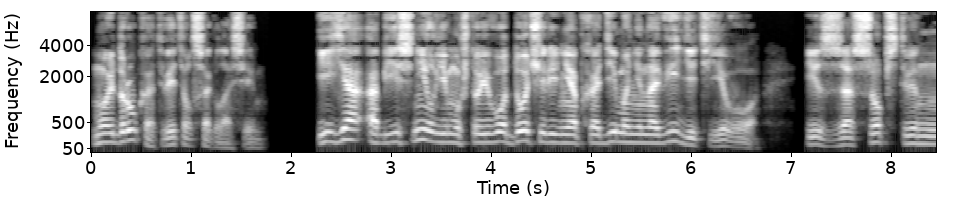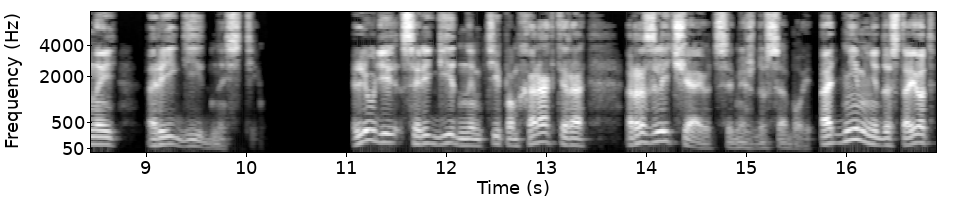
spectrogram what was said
Мой друг ответил согласием и я объяснил ему, что его дочери необходимо ненавидеть его из-за собственной ригидности. Люди с ригидным типом характера различаются между собой. Одним недостает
